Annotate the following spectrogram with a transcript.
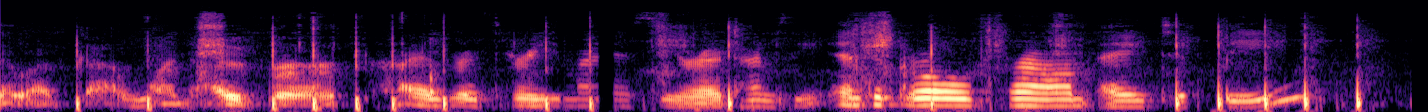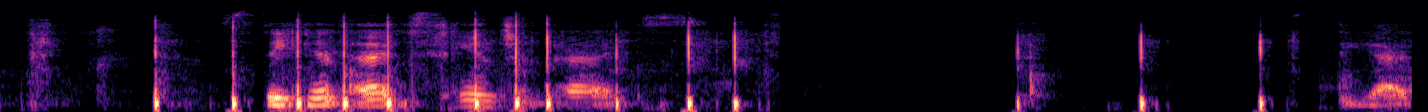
So I've got 1 over pi over 3 minus 0 times the integral from a to b, secant x tangent x dx.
